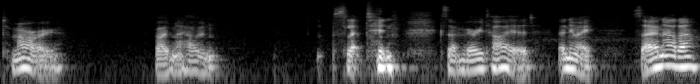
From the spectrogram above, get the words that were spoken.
tomorrow. Providing I haven't slept in because I'm very tired. Anyway, sayonara.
